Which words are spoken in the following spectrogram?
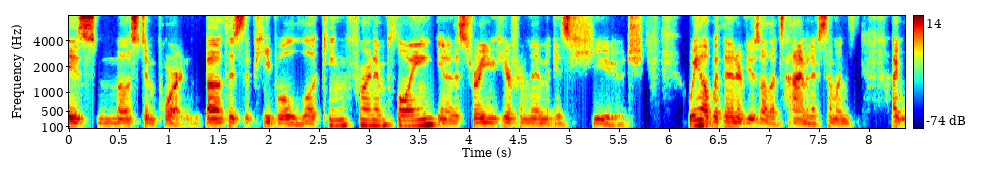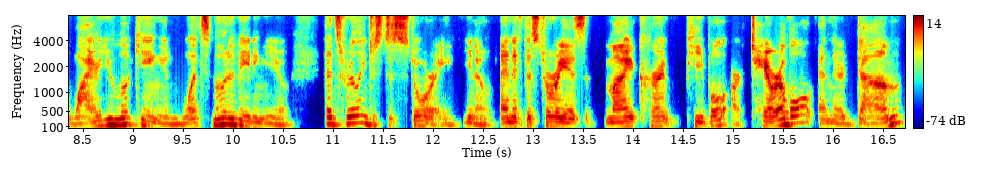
is most important both as the people looking for an employee you know the story you hear from them is huge. We help with interviews all the time and if someone's like why are you looking? And what's motivating you? That's really just a story you know and if the story is my current people are terrible and they're dumb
